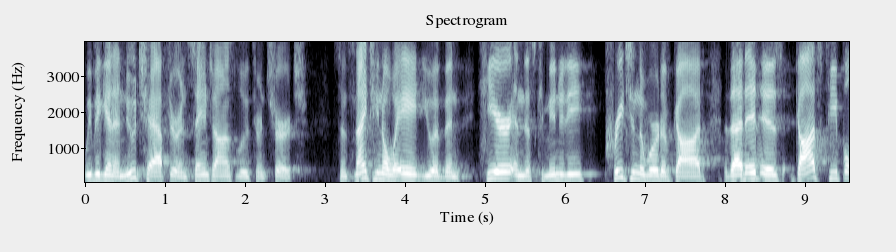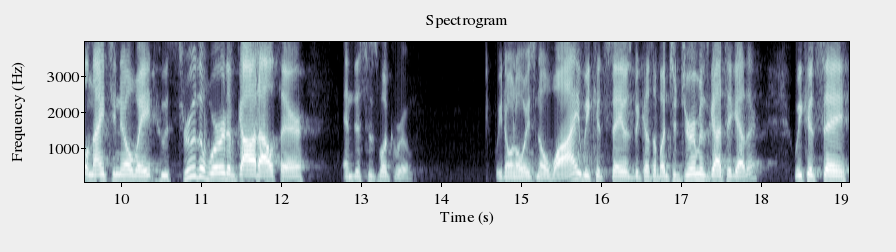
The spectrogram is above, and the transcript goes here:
we begin a new chapter in St. John's Lutheran Church. Since 1908, you have been here in this community preaching the Word of God, that it is God's people, 1908, who threw the Word of God out there, and this is what grew. We don't always know why. We could say it was because a bunch of Germans got together. We could say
